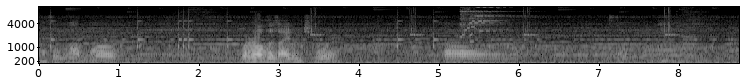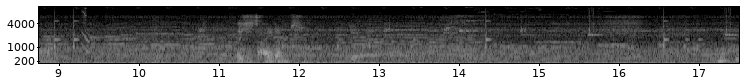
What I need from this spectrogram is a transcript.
that's a lot more. What are all those items for? Uh, stuff. It's just items. Yeah.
